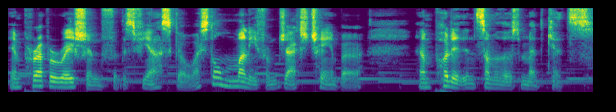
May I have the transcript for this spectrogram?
In preparation for this fiasco, I stole money from Jack's chamber and put it in some of those medkits.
